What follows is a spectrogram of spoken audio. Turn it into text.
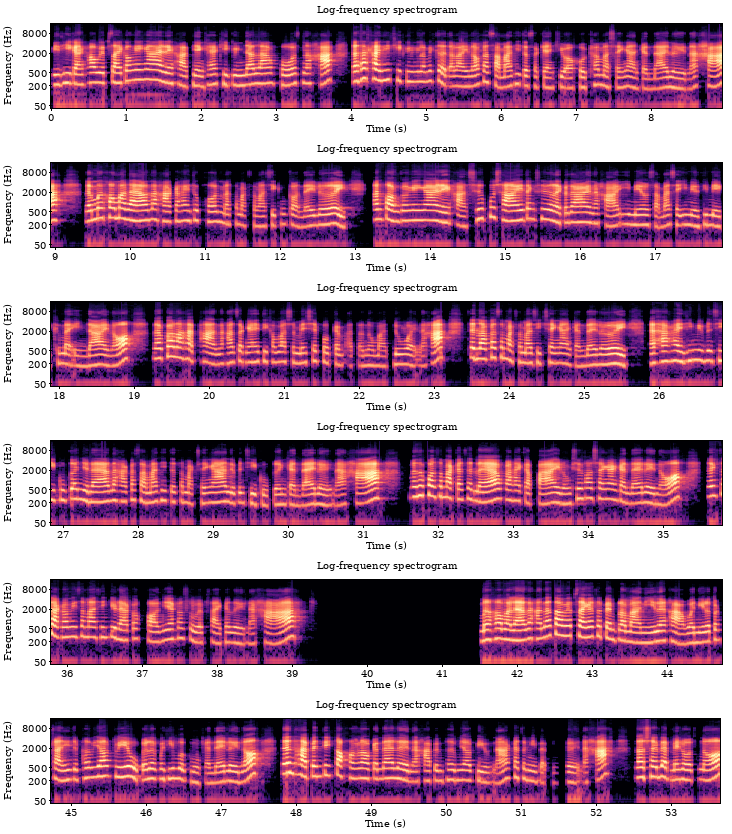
วิธีการเข้าเว็บไซต์ก็ง่ายๆเลยค่ะ เพียงแค่คลิกลิงก์ด้านล่างโพสต์นะคะ แล้วถ้าใครที่คลิกลิงก์แล้วไม่เกิดอะไรเนาะก็สามารถที่จะสแกน QR code เข้ามาใช้งานกันได้เลยนะคะ และเมื่อเข้ามาแล้วนะคะ ก็ให้ทุกคนมาสมัครสมาชิกกันก่อนได้เลยขั้นตอนก็ง่าย ๆ เลยค่ะ ชื่อผู้ใช้ตั้งชื่ออะไรก็ได้นะคะ อีเมลสามารถใช้อีเมลที่เมคขึ้นมาเองได้เนาะแล้วก็รหัสผ่านนะคะจากง่ายให้ที่คำว่าฉันไม่ใช่โปรแกรมอัตโนมัติด้วยนะคะ เสร็จแล้วก็สมัครสมาชิกใช้งานกันได้เลยและถ้าใครที่มีบัญชี Google อยู่แล้วนะคะ ก็สามารถที่จะสมัครใช้งานด้วยบัญชี Google กันได้เลยนะคะ เมื่อทุกคนสมัครกันเสร็จแล้วก็ให้กลับไปลงชื่อเข้าใช้งานกันได้เลยเนาะเนื่องจากเรามีสมาชิกอยู่แล้วก็ขออนุญาตเข้าสู่เว็บไซต์กันเลยนะคะเมื่อเข้ามาแล้วนะคะ หน้าตาเว็บไซต์ก็จะเป็นประมาณนี้เลยค่ะ วันนี้เราต้องการที่จะเพิ่มยอดวิว ก็เลือกไปที่หมวดหมู่กันได้เลยเนาะเลื่อนถ่ายเป็น TikTok ของเรากันได้เลยนะคะ เป็นเพิ่มยอดวิวนะ ก็จะมีแบบนี้เลยนะคะ เราใช้แบบไม่ลดเนาะ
